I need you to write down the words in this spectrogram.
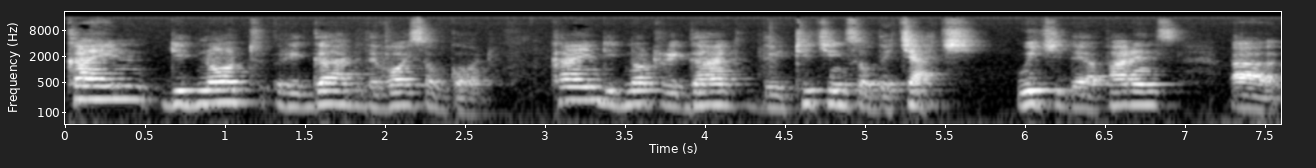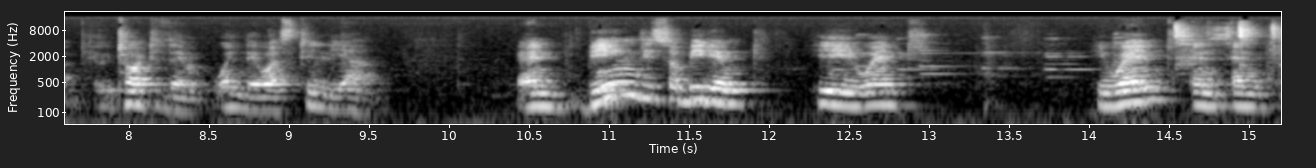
Cain did not regard the voice of God. Cain did not regard the teachings of the church, which their parents uh, taught them when they were still young. And being disobedient, he went, he went and and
